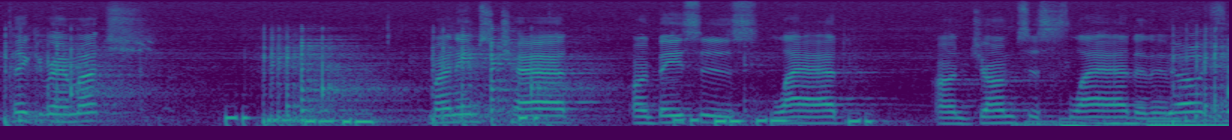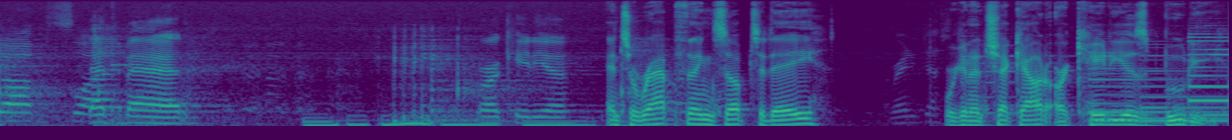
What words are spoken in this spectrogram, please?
Thank you very much. My name's Chad. On bass is Lad. On drums is Slad. And then Don't stop sliding. that's bad. We're Arcadia. And to wrap things up today, we're going to check out Arcadia's Booty.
